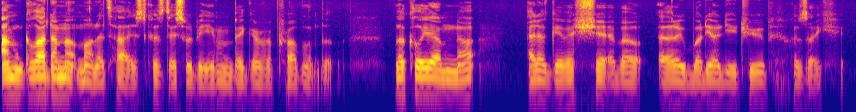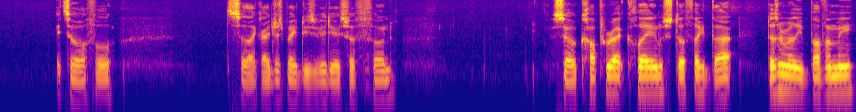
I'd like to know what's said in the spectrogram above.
I'm glad I'm not monetized because this would be even bigger of a problem, but luckily I'm not. I don't give a shit about anybody on YouTube because like it's awful. So like I just make these videos for fun. So copyright claims, stuff like that, doesn't really bother me.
